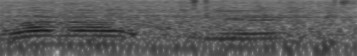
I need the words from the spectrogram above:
Run out here.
